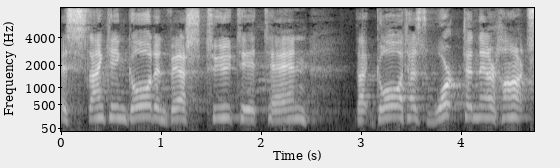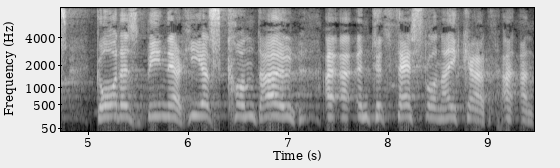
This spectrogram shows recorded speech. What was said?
is thanking God in verse 2 to 10 that God has worked in their hearts. God has been there. He has come down uh, uh, into Thessalonica, and, and,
